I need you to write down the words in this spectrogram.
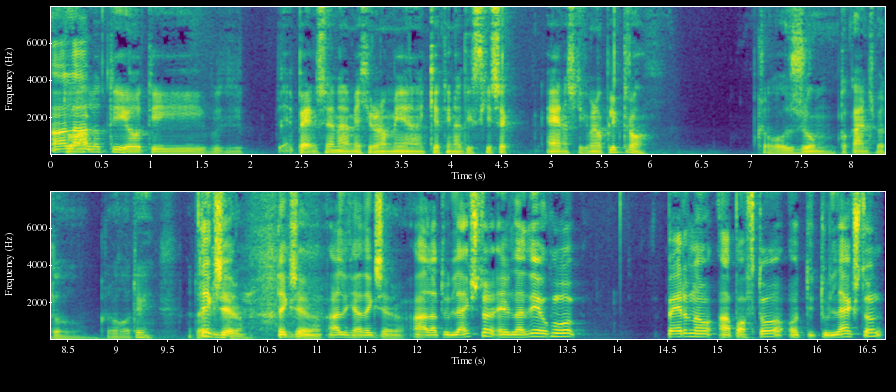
αλλά... Το άλλο τι, ότι παίρνεις ένα, μια χειρονομία και την αντιστοιχείς σε ένα συγκεκριμένο πλήκτρο; Ξέρω zoom το κάνεις με το... Ξέρω τι, με το δεν ξέρω, δεν ξέρω, αλήθεια δεν ξέρω. Αλλά τουλάχιστον, ε, δηλαδή εγώ παίρνω από αυτό ότι τουλάχιστον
